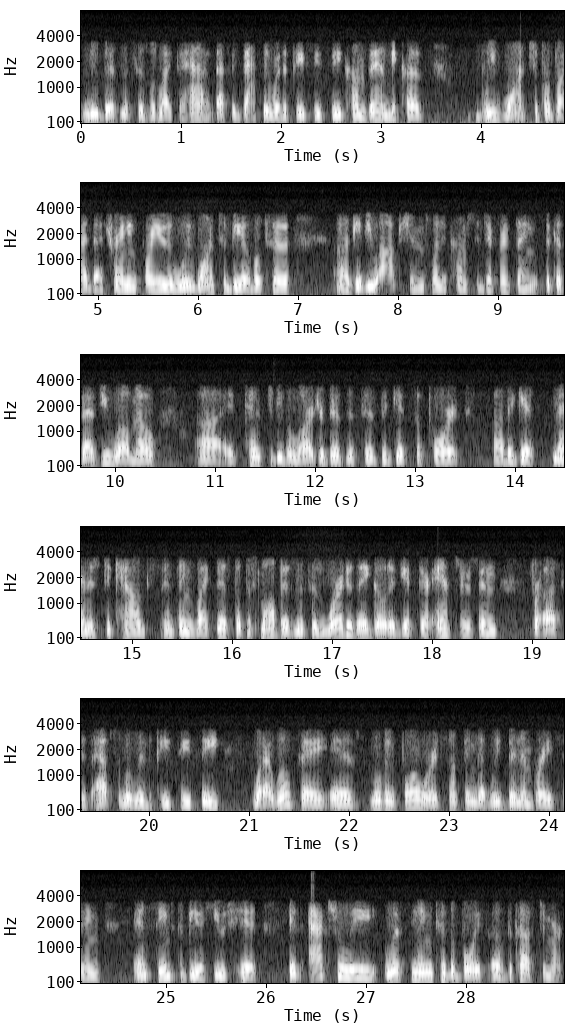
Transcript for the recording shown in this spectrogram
new businesses would like to have. That's exactly where the PCC comes in because we want to provide that training for you. We want to be able to uh, give you options when it comes to different things because, as you well know, uh, it tends to be the larger businesses that get support. Uh, they get managed accounts and things like this. But the small businesses, where do they go to get their answers? And for us, it's absolutely the PCC. What I will say is, moving forward, something that we've been embracing and seems to be a huge hit is actually listening to the voice of the customer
